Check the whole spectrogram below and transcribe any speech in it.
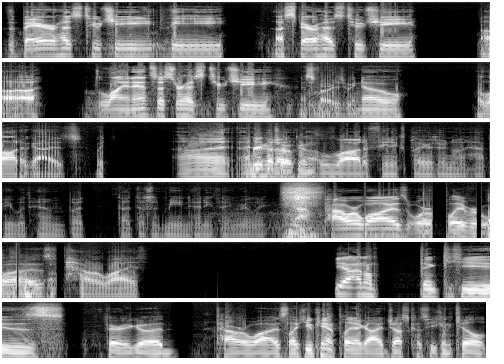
The bear has two chi. The uh, sparrow has two chi. Uh, the lion ancestor has two chi. As far as we know, a lot of guys. With Uh, I know that a, a lot of Phoenix players are not happy with him, but that doesn't mean anything really. Power wise or flavor wise. Power wise. Yeah, I don't think he's very good power wise. Like you can't play a guy just because he can kill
